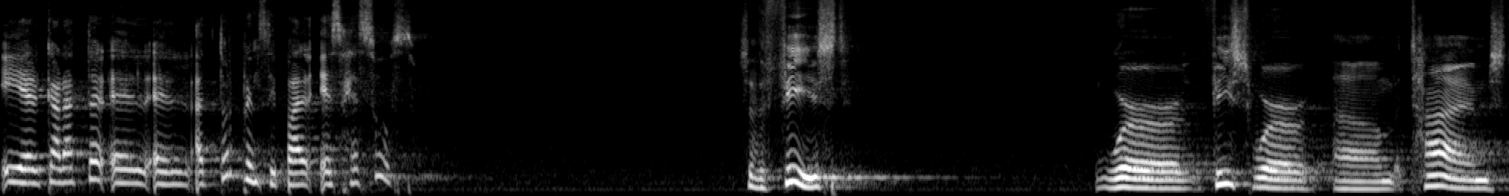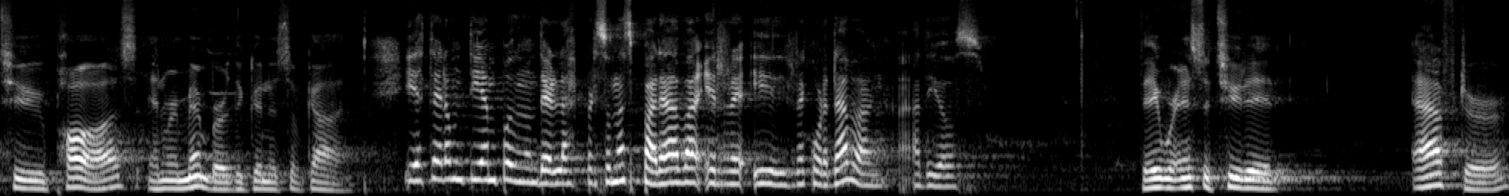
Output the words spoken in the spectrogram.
Y el, carácter, el, el actor principal es Jesús. So the feast were feasts were um, times to pause and remember the goodness of God. Y este era un tiempo donde las personas paraban y, re- y recordaban a Dios. They were instituted after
